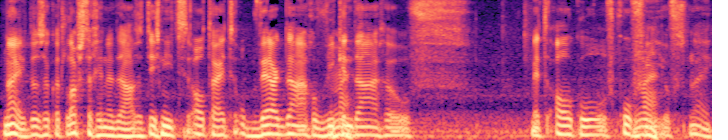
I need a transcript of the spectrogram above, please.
Nee, dat is ook wat lastig inderdaad. Het is niet altijd op werkdagen of weekenddagen of met alcohol of koffie. Nee. Of, nee.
